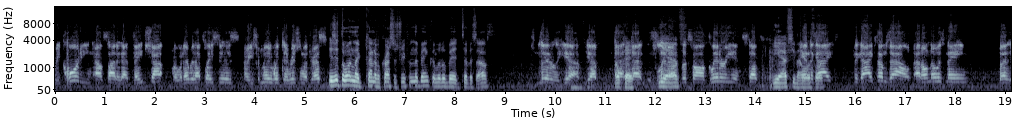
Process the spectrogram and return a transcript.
recording outside of that vape shop or whatever that place is. Are you familiar with the original address? Is it the one like kind of across the street from the bank, a little bit to the south? Literally, yeah, yep. That, Okay. That is lit Yeah, up, looks all glittery and stuff. Yeah, I've seen that one and the guy, the guy comes out. I don't know his name, but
